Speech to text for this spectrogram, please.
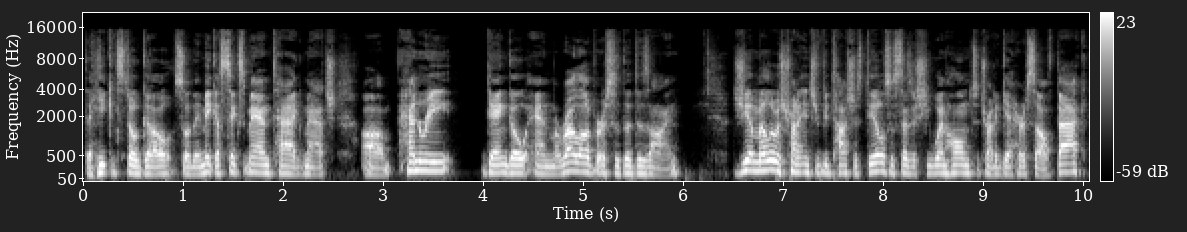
that he can still go. So they make a six man tag match. Um, Hendry, Dango, and Marella versus the design. Gia Miller was trying to interview Tasha Steelz, who says that she went home to try to get herself back,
